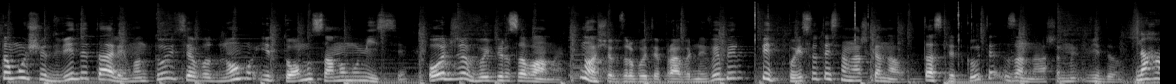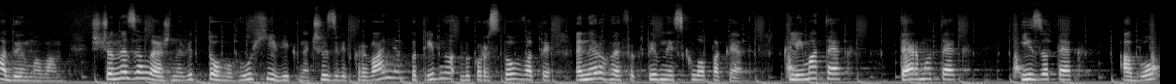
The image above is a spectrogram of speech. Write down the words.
тому що дві деталі монтуються в одному і тому самому місці. Отже, вибір за вами. Ну а щоб зробити правильний вибір, підписуйтесь на наш канал та слідкуйте за нашими відео. Нагадуємо вам, що незалежно від того, глухі вікна чи з відкриванням, потрібно використовувати енергоефективний склопакет Кліматек, Термотек, Ізотек або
